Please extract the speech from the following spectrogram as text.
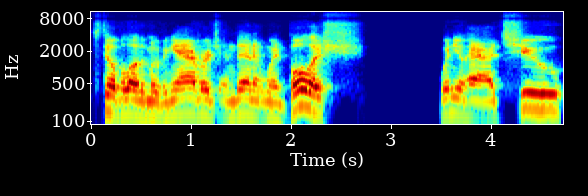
still below the moving average, and then it went bullish when you had two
